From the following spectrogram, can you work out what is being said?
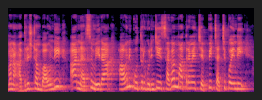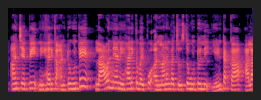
మన అదృష్టం బాగుండి ఆ నర్సు మీరా అవని కూతురు గురించి సగం మాత్రమే చెప్పి చచ్చిపోయింది అని చెప్పి నిహారిక అంటూ ఉంటే లావణ్య నిహారిక వైపు అనుమానంగా చూస్తూ ఉంటుంది. ఏంటక్క? అలా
